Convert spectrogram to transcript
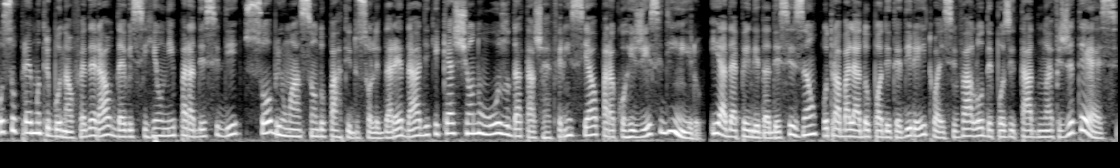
O Supremo Tribunal Federal deve se reunir para decidir sobre uma ação do Partido Solidariedade que questiona o uso da taxa referencial para corrigir esse dinheiro. E a depender da decisão, o trabalhador pode ter direito a esse valor depositado no FGTS.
